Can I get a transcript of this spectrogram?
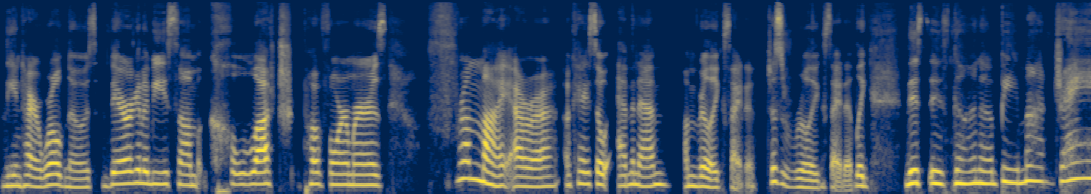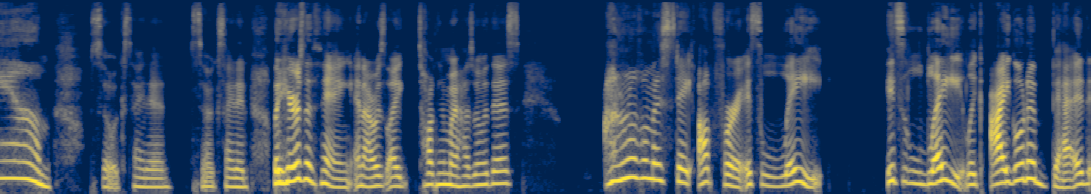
the entire world knows, there are going to be some clutch performers from my era. Okay, so Eminem, I'm really excited. Just really excited. Like, this is gonna be my jam. I'm so excited. So excited. But here's the thing, and I was like talking to my husband with this. I don't know if I'm going to stay up for it. It's late. It's late. Like I go to bed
